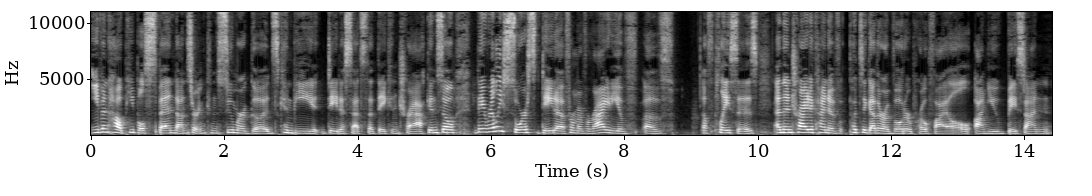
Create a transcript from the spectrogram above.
even how people spend on certain consumer goods can be data sets that they can track. And so they really source data from a variety of, of of places and then try to kind of put together a voter profile on you based on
